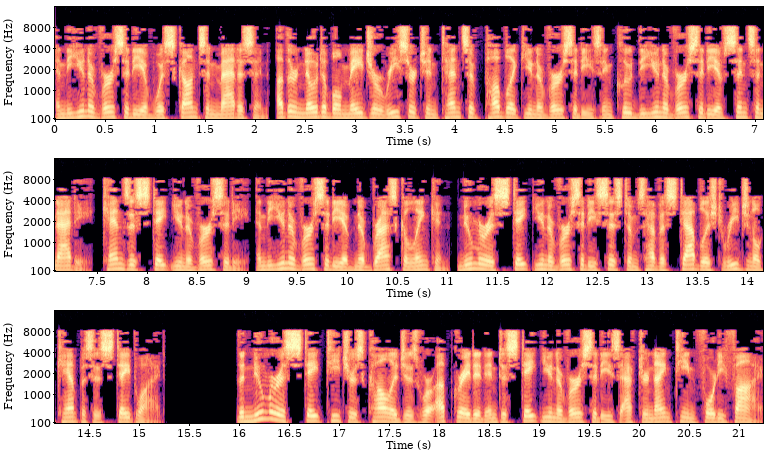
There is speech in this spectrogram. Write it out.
and the University of Wisconsin-Madison. Other notable major research-intensive public universities include the University of Cincinnati, Kansas State University, and the University of Nebraska-Lincoln. Numerous state university systems have established regional campuses statewide. The numerous state teachers' colleges were upgraded into state universities after 1945.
